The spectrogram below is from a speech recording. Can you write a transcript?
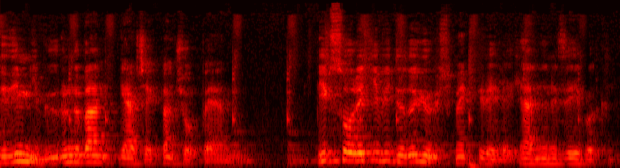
Dediğim gibi ürünü ben gerçekten çok beğendim. Bir sonraki videoda görüşmek dileğiyle. Kendinize iyi bakın.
